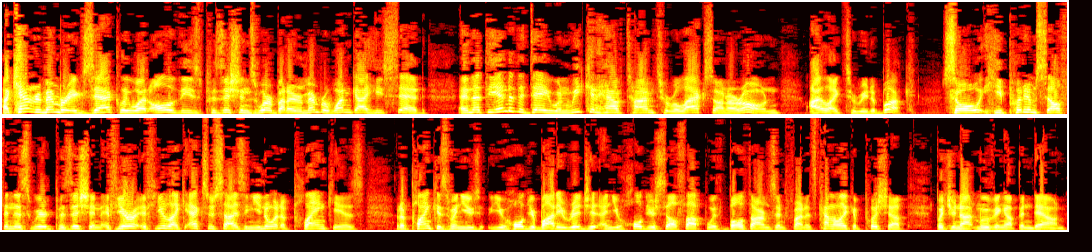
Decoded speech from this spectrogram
I can't remember exactly what all of these positions were, but I remember one guy, he said, and at the end of the day, when we can have time to relax on our own, I like to read a book. So he put himself in this weird position. If you're, if you're like exercising, you know what a plank is. But a plank is when you, you hold your body rigid and you hold yourself up with both arms in front. It's kind of like a push up, but you're not moving up and down.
